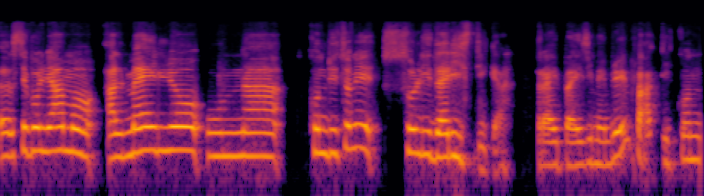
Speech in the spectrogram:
eh, se vogliamo, al meglio una condizione solidaristica tra i Paesi membri. Infatti, con,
